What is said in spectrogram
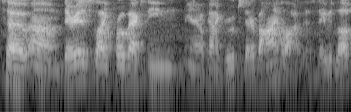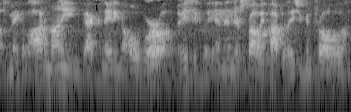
So um, there is like pro-vaccine, you know, kind of groups that are behind a lot of this. They would love to make a lot of money vaccinating the whole world, basically. And then there's probably population control and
